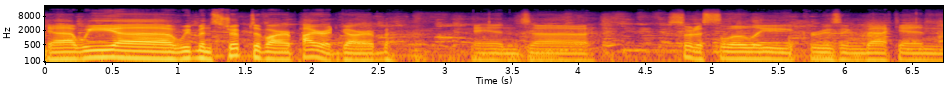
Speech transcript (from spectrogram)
Yeah, we uh, we've been stripped of our pirate garb, and uh, sort of slowly cruising back in.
